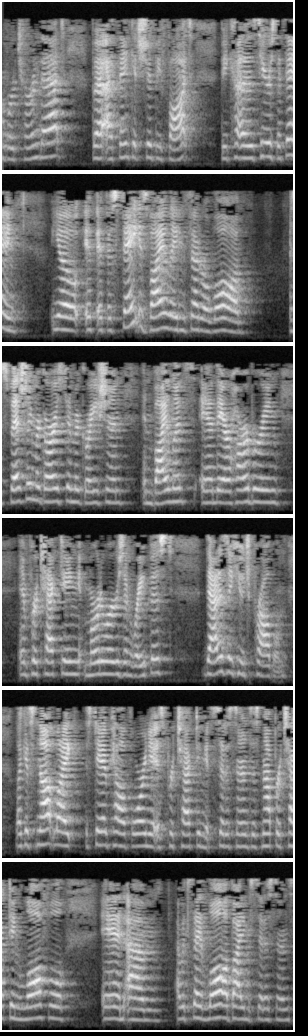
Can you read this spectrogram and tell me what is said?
overturned that. But I think it should be fought because here's the thing, you know, if if a state is violating federal law, especially in regards to immigration and violence, and they are harboring and protecting murderers and rapists, that is a huge problem. Like it's not like the state of California is protecting its citizens. It's not protecting lawful and um, I would say law-abiding citizens.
